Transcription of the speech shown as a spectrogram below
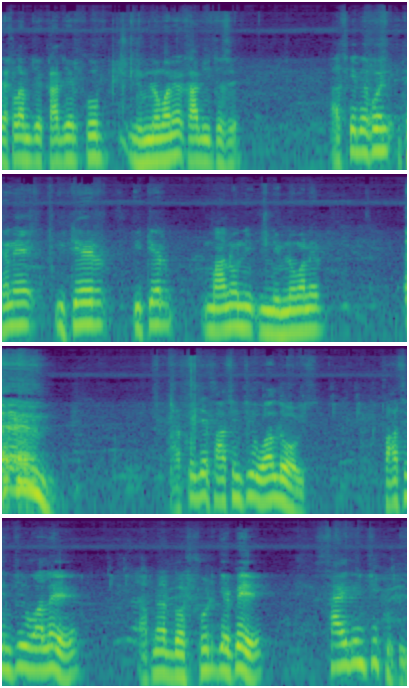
দেখলাম যে কাজের খুব নিম্নমানের কাজ হইতেছে। আজকে দেখুন এখানে ইটের ইটের মানও নিম্নমানের। আজকে যে পাঁচ ইঞ্চি ওয়াল দেওয়া হয়েছে পাঁচ ইঞ্চি ওয়ালে আপনার দশ ফুট গেপে সাইড ইঞ্চি খুঁটি।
